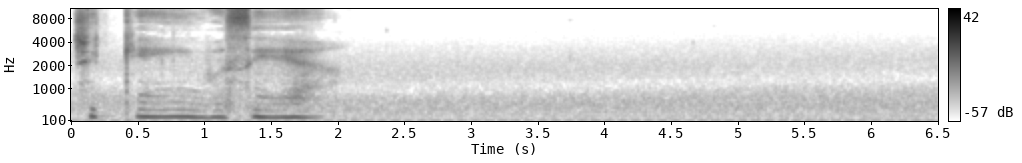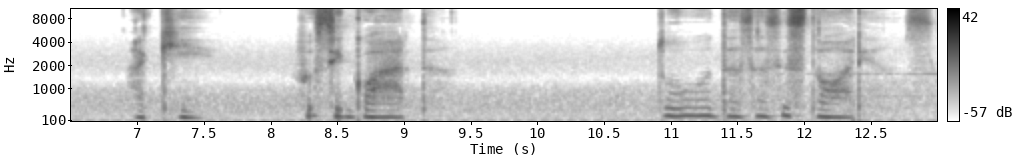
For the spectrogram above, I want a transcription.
de quem você é. Aqui você guarda todas as histórias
